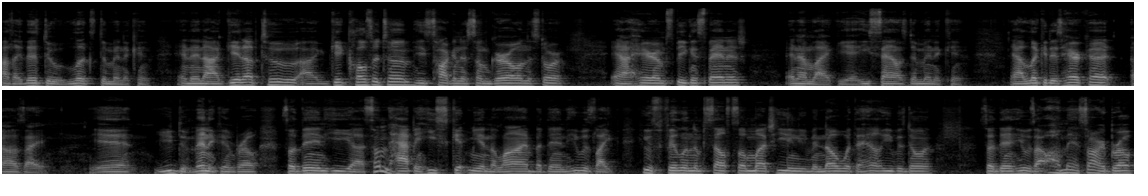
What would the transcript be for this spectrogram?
I was like, this dude looks Dominican. And then I get up to, I get closer to him. He's talking to some girl in the store, and I hear him speaking Spanish, and I'm like, yeah, he sounds Dominican. And I look at his haircut. I was like, yeah, you Dominican, bro. So then he uh, something happened. He skipped me in the line, but then he was like he was feeling himself so much he didn't even know what the hell he was doing. So then he was like, "Oh man, sorry, bro."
